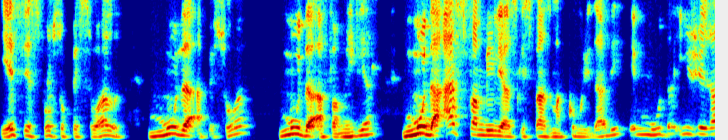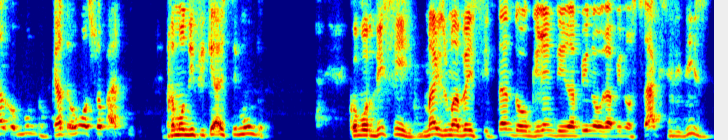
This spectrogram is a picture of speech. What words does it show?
E esse esforço pessoal muda a pessoa, muda a família, muda as famílias que fazem uma comunidade e muda em geral o mundo. Cada um a sua parte para modificar este mundo. Como disse, mais uma vez citando o grande rabino Rabino Sachs, ele diz:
